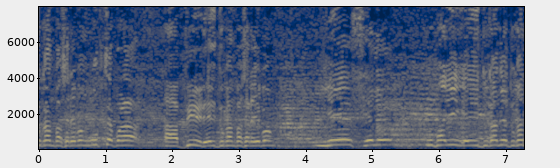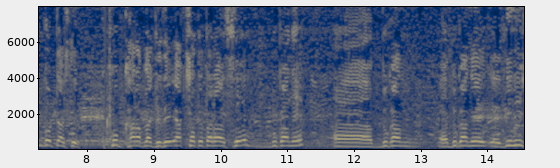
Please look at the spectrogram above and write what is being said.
দোকান পাশের এবং উপচে পড়া ভিড় এই দোকান পাশের এবং মেয়ে, ছেলে উভয়ই এই দোকানে দোকান করতে আসছে। খুব খারাপ লাগছে যে একসাথে তারা আসছে দোকানে দোকান দোকানে জিনিস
